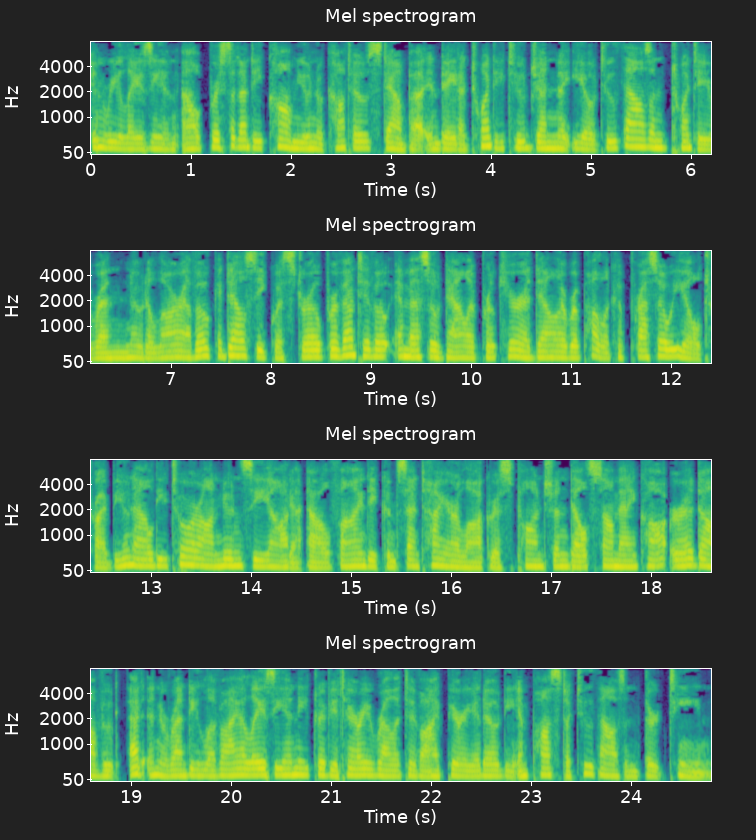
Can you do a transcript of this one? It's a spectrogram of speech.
in relazione al precedente comunicato stampa in data 22 gennaio 2020 renota la revoca del sequestro preventivo emesso dalla Procura della Repubblica presso il Tribunale di Torre Annunziata al fine di consentire la responsion del sammancara davut ed inerenti la violazioni tributari relative ai periodo di imposta 2013.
